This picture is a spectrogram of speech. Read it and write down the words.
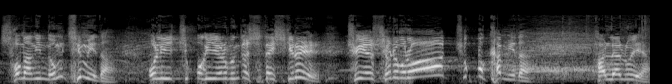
소망이 넘칩니다. 오늘 이 축복이 여러분 것이 되시기를 주의 이름으로 축복합니다. 할렐루야.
